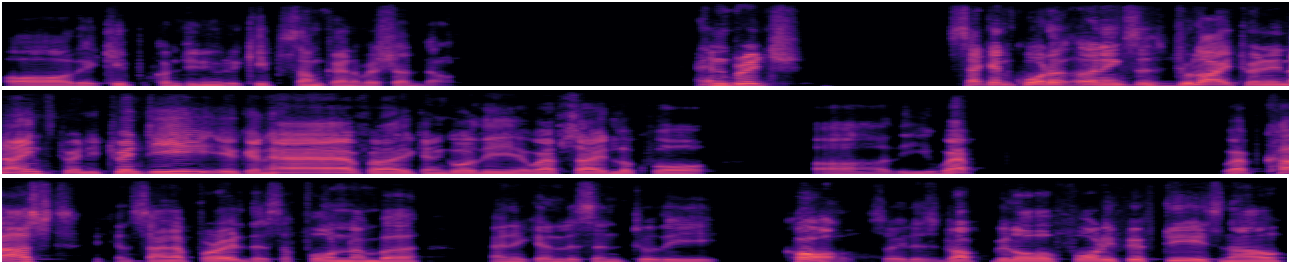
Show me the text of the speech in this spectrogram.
or they keep continue to keep some kind of a shutdown. Enbridge second quarter earnings is July 29th, 2020. You can have, uh, you can go to the website, look for uh, the web webcast. You can sign up for it. There's a phone number and you can listen to the call. So it has dropped below 4050. It's now,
